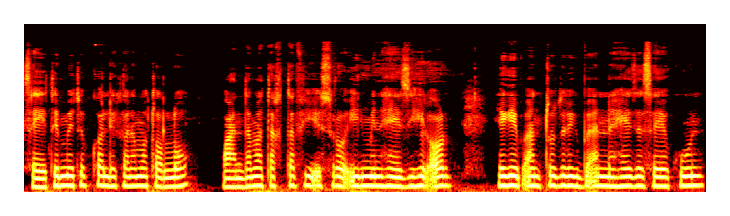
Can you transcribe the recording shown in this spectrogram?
سيتم طبقا لكلمة الله وعندما تختفي إسرائيل من هذه الأرض يجب أن تدرك بأن هذا سيكون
